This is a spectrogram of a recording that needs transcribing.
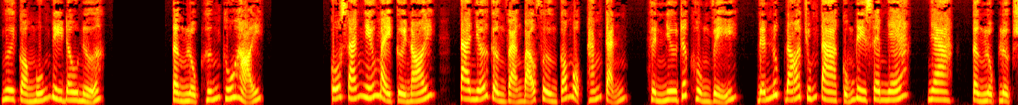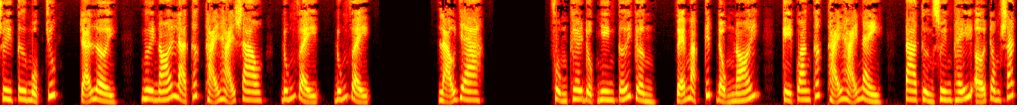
ngươi còn muốn đi đâu nữa? Tần lục hứng thú hỏi. Cố sáng nhíu mày cười nói, ta nhớ gần vạn bảo phường có một thắng cảnh, hình như rất hùng vĩ, đến lúc đó chúng ta cũng đi xem nhé, nha, tần lục lược suy tư một chút, trả lời, ngươi nói là thất thải hải sao, đúng vậy, đúng vậy. Lão gia. Phùng Khê đột nhiên tới gần, vẻ mặt kích động nói, kỳ quan thất thải hải này, ta thường xuyên thấy ở trong sách,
